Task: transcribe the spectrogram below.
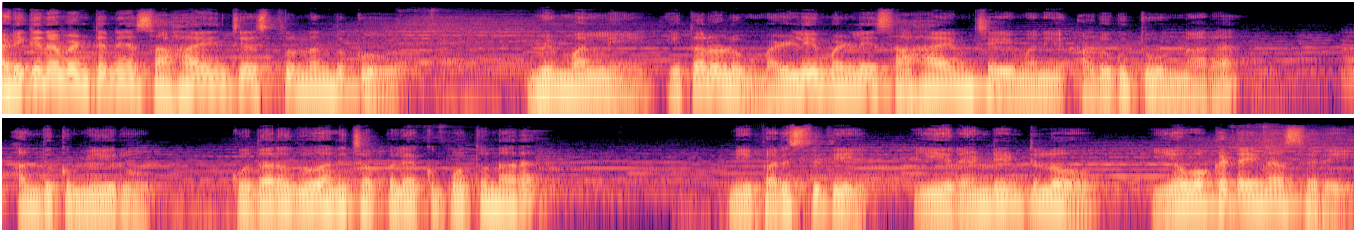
అడిగిన వెంటనే సహాయం చేస్తున్నందుకు మిమ్మల్ని ఇతరులు మళ్ళీ మళ్ళీ సహాయం చేయమని అడుగుతూ ఉన్నారా? అందుకు మీరు కుదరదు అని చెప్పలేకపోతున్నారా? మీ పరిస్థితి ఈ రెండింటిలో ఏ ఒక్కటైనా సరే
